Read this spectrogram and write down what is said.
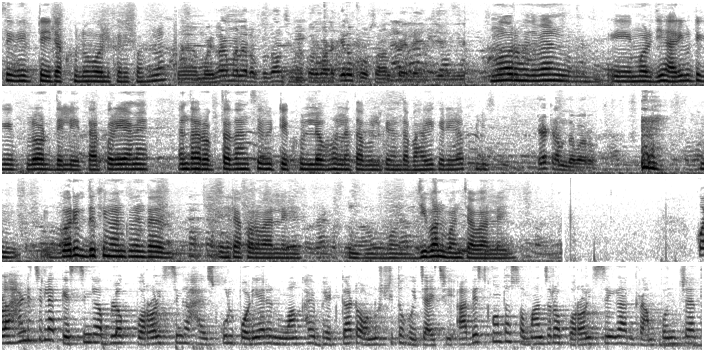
ଶିବିରଟେ ଏଇଟା ଖୋଲୁ ବୋଲି କରି କହିଲୁ। ମୋର ହଜବେଣ୍ଡ ମୋର ଝିଆରୀକୁ ଟିକେ ବ୍ଲଡ୍ ଦେଲେ ତାପରେ ଆମେ ଏନ୍ତା ରକ୍ତଦାନ ଶିବିରଟେ ଖୋଲିଲେ ଭଲ ହେତା ବୋଲିକରି ଏନ୍ତା ଭାବି କରି ଏଇଟା ଖୋଲିଛୁ। ଗରିବ ଦୁଃଖୀ ମାନଙ୍କୁ ଏନ୍ତା ଏଇଟା କରବାର୍ ଲାଗି ଜୀବନ ବଞ୍ଚାବାର୍ ଲାଗି। କଳାହାଣ୍ଡି ଜିଲ୍ଲା କେସିଙ୍ଗା ବ୍ଲକ ପରଳସିଙ୍ଗା ହାଇସ୍କୁଲ ପଡ଼ିଆରେ ନୂଆଖାଇ ଭେଟଘାଟ ଅନୁଷ୍ଠିତ ହୋଇଯାଇଛି। ଆଦେଶକନ୍ଧ ସମାଜର ପରଳସିଙ୍ଗା ଗ୍ରାମ ପଞ୍ଚାୟତ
